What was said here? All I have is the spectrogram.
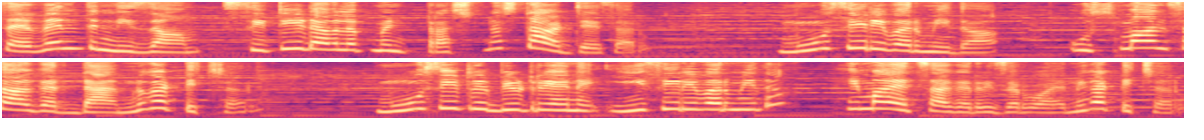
సెవెంత్ నిజాం సిటీ డెవలప్మెంట్ ట్రస్ట్ను స్టార్ట్ చేశారు. మూసీ రివర్ మీద ఉస్మాన్ సాగర్ డ్యామ్ను కట్టించారు. మూసీ ట్రిబ్యూటరీ అయిన ఈసీ రివర్ మీద హిమాయత్ సాగర్ రిజర్వాయర్ని కట్టించారు.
